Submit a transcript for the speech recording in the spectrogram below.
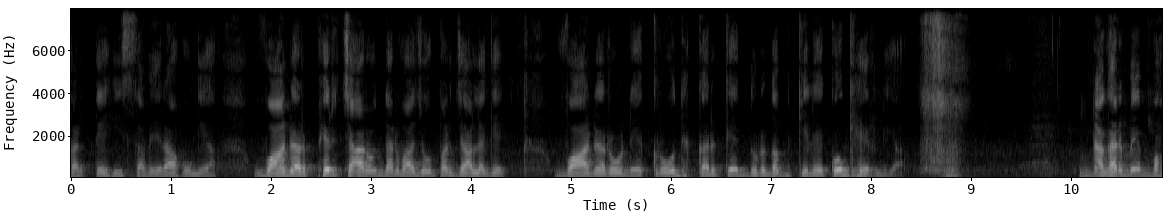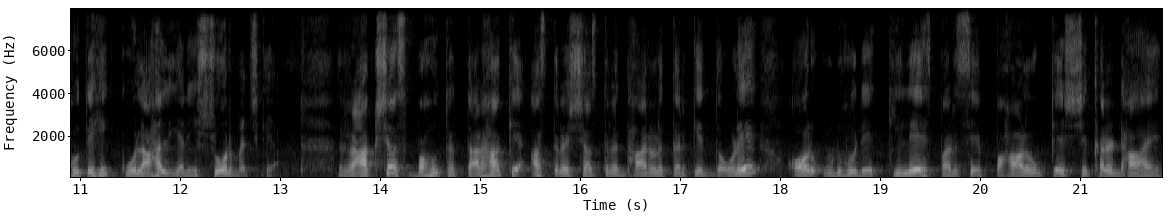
करते ही सवेरा हो गया। वानर फिर चारों दरवाजों पर जा लगे। वानरों ने क्रोध करके दुर्गम किले को घेर लिया। नगर में बहुत ही कोलाहल, यानी शोर मच गया। राक्षस बहुत तरह के अस्त्र शस्त्र धारण करके दौड़े और उन्होंने किले पर से पहाड़ों के शिखर ढाए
